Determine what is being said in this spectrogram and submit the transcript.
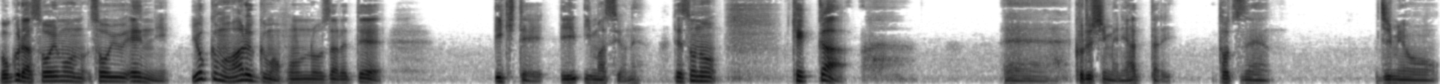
僕らそういうもの、そういう縁に、良くも悪くも翻弄されて、生きていますよね。で、その、結果、えー、苦しめにあったり、突然、寿命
